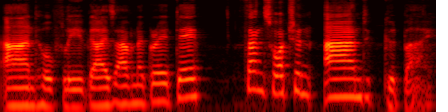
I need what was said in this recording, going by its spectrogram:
And hopefully, you guys are having a great day. Thanks for watching, and goodbye.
